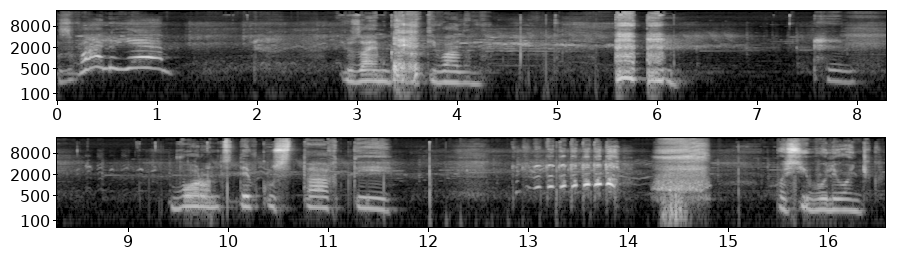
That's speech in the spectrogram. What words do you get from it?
Звалюємо. Юзаємо гаджет і валимо. Ворон, ти в кустах ти. Спасибо, Леончик.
